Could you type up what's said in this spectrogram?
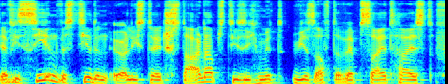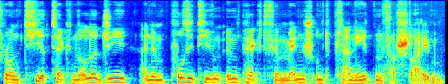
Der VC investiert in Early-Stage Startups, die sich mit, wie es auf der Website heißt, Frontier Technology, einem positiven Impact für Mensch und Planeten verschreiben.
